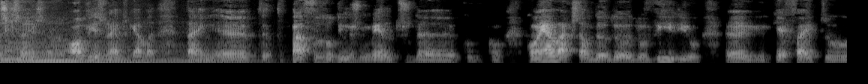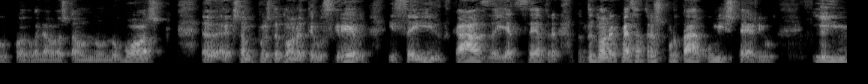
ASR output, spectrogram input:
Das questões óbvias, não é? Porque ela tem, eh, passa os últimos momentos de- com, ela, a questão do, do- do vídeo eh, que é feito quando elas estão no, no bosque, eh, a questão depois da dona ter o segredo e sair de casa e etc. A dona começa a transportar o mistério. E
